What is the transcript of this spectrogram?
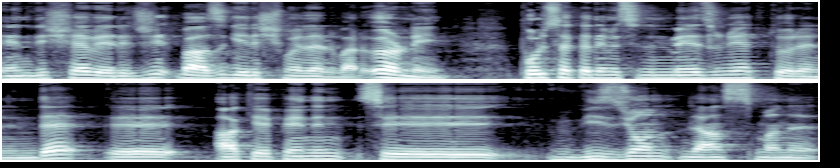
endişe verici bazı gelişmeler var. Örneğin Polis Akademisi'nin mezuniyet töreninde e, AKP'nin e, vizyon lansmanı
